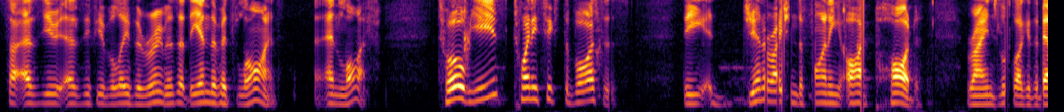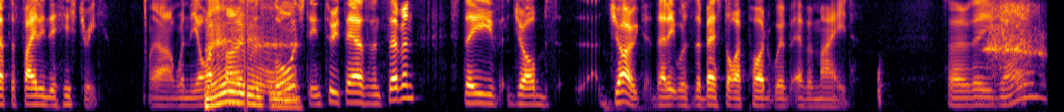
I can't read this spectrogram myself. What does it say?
so as you as if you believe the rumours at the end of its line and life. Twelve years, twenty six devices. The generation-defining iPod range looks like it's about to fade into history. Uh, when the iPhone was launched in 2007, Steve Jobs uh, joked that it was the best iPod we've ever made. So there you go.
